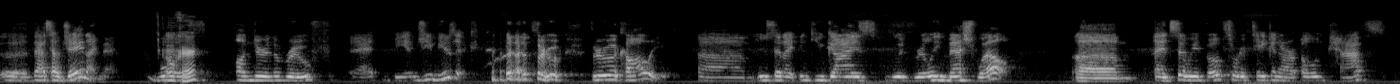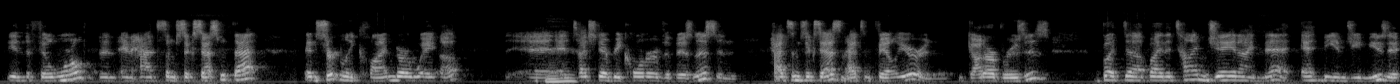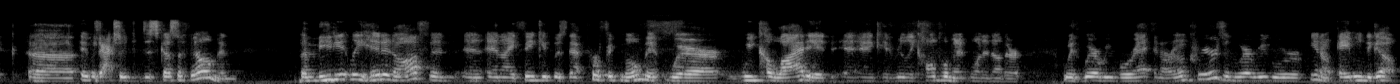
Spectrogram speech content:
uh, that's how Jay and I met. okay. Under the roof at BMG Music through through a colleague um, who said, "I think you guys would really mesh well." Um, and so we had both sort of taken our own paths in the film world and, and had some success with that, and certainly climbed our way up and, mm-hmm. and touched every corner of the business and had some success and had some failure and got our bruises. But uh, by the time Jay and I met at BMG Music, uh, it was actually to discuss a film and immediately hit it off. And, and, and, I think it was that perfect moment where we collided and, and could really complement one another with where we were at in our own careers and where we were, you know, aiming to go.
